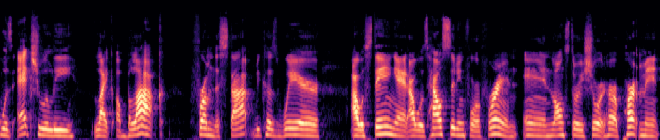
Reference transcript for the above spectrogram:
was actually like a block from the stop because where I was staying at, I was house sitting for a friend, and long story short, her apartment.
